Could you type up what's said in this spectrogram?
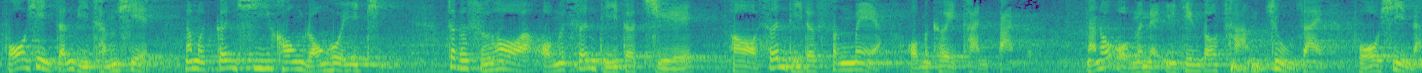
佛性整体呈现，那么跟虚空融为一体。这个时候啊，我们身体的觉，哦，身体的生灭啊，我们可以看淡了。然后我们呢，已经都常住在佛性啊，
